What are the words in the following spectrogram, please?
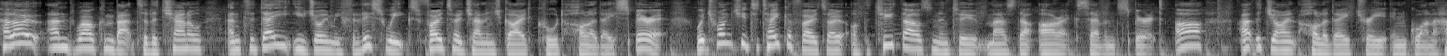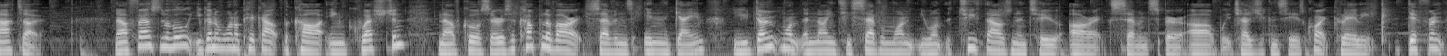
Hello and welcome back to the channel and today you join me for this week's photo challenge guide called Holiday Spirit which wants you to take a photo of the 2002 Mazda RX-7 Spirit R at the giant holiday tree in Guanajuato. Now, first of all, you're going to want to pick out the car in question. Now, of course, there is a couple of RX-7s in the game. You don't want the 97 one, you want the 2002 RX-7 Spirit R, which as you can see is quite clearly different,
